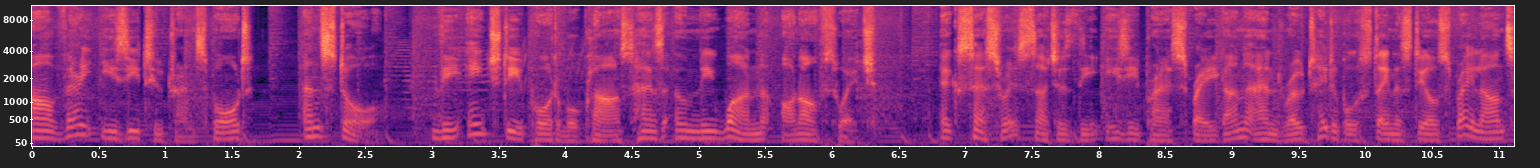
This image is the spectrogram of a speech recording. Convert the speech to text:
are very easy to transport and store. The HD portable class has only one on-off switch. Accessories such as the Easy Press spray gun and rotatable stainless steel spray lance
